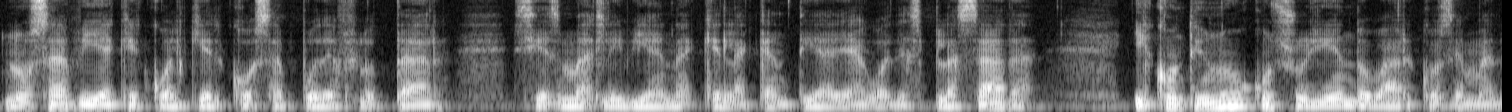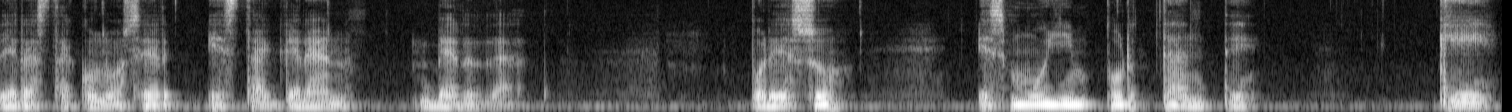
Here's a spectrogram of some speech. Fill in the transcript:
No sabía que cualquier cosa puede flotar si es más liviana que la cantidad de agua desplazada, y continuó construyendo barcos de madera hasta conocer esta gran verdad. Por eso es muy importante que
